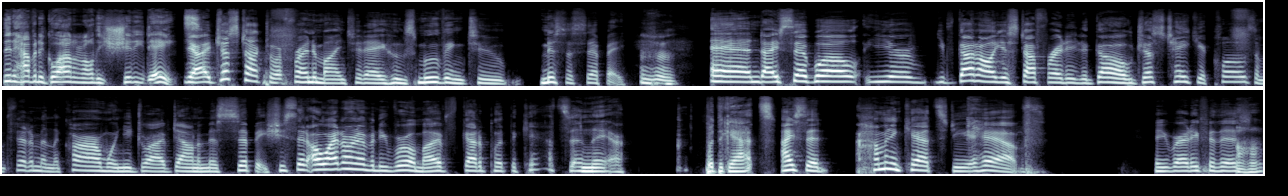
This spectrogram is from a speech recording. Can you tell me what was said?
than having to go out on all these shitty dates. yeah, I just talked to a friend of mine today who's moving to Mississippi. Mhm. And I said, "Well, you're you've got all your stuff ready to go. Just take your clothes and fit them in the car when you drive down to Mississippi." She said, "Oh, I don't have any room. I've got to put the cats in there." But the cats. I said, "How many cats do you have?" Are you ready for this? Uh-huh.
